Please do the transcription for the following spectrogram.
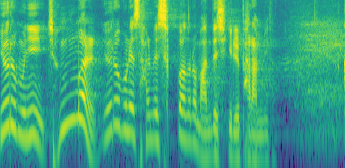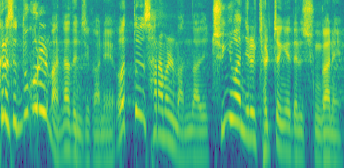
여러분이 정말 여러분의 삶의 습관으로 만드시기를 바랍니다. 그래서 누구를 만나든지 간에 어떤 사람을 만나든 중요한 일을 결정해야 될 순간에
